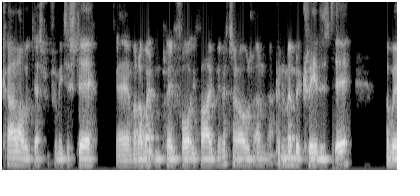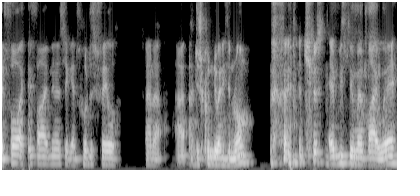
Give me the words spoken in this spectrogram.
Carlisle was desperate for me to stay, um, and I went and played 45 minutes. And I was, and I can remember it clear as day. I played 45 minutes against Huddersfield, and I, I just couldn't do anything wrong. just everything went my way,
